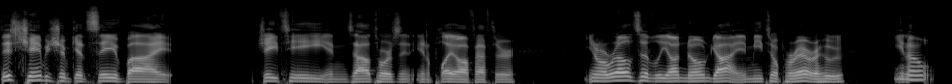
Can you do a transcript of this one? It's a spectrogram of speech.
This championship gets saved by JT and Zalatoris in, in a playoff after, you know, a relatively unknown guy in Mito Pereira, who, you know,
